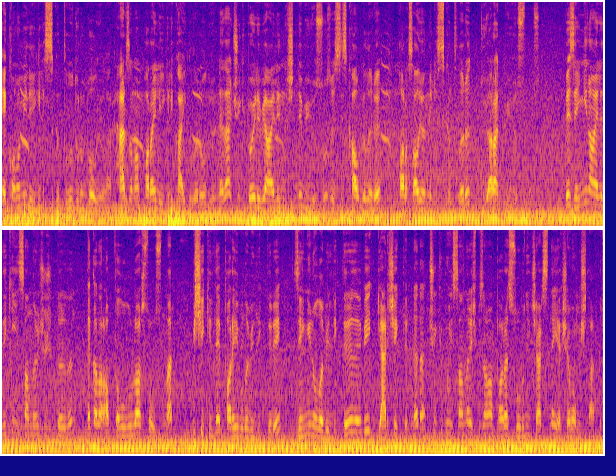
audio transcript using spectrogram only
ekonomiyle ilgili sıkıntılı durumda oluyorlar. Her zaman parayla ilgili kaygıları oluyor. Neden? Çünkü böyle bir ailenin içinde büyüyorsunuz ve siz kavgaları, parasal yöndeki sıkıntıları duyarak büyüyorsunuz. Ve zengin ailedeki insanların çocuklarının ne kadar aptal olurlarsa olsunlar bir şekilde parayı bulabildikleri, zengin olabildikleri de bir gerçektir. Neden? Çünkü bu insanlar hiçbir zaman para sorunu içerisinde yaşamamışlardır.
